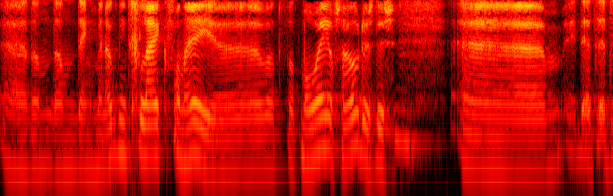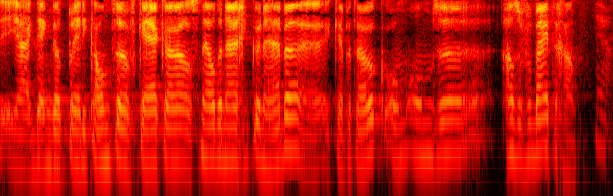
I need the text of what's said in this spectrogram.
uh, dan, dan denkt men ook niet gelijk van hé, hey, uh, wat, wat mooi of zo. Dus, dus uh, het, het, ja, ik denk dat predikanten of kerken al snel de neiging kunnen hebben, ik heb het ook, om, om ze, aan ze voorbij te gaan. Ja.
